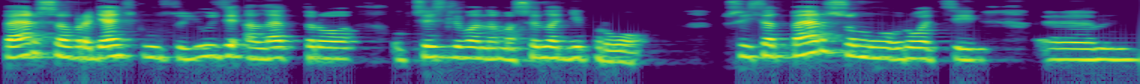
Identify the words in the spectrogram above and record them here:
Перша в Радянському Союзі електрообчислювана машина Дніпро. В 61-му році ем,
